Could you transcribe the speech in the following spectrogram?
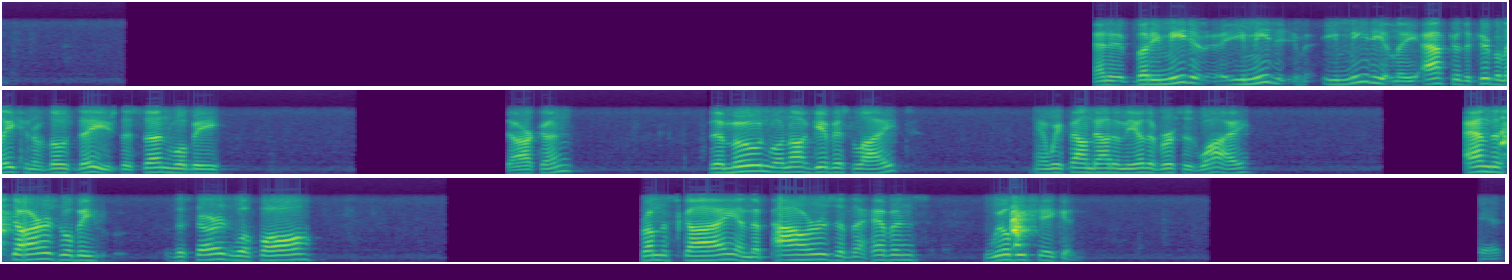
And it, but immediately, immediately, immediately after the tribulation of those days, the sun will be darkened. The moon will not give its light. And we found out in the other verses why. And the stars will be the stars will fall from the sky and the powers of the heavens will be shaken. Yes.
